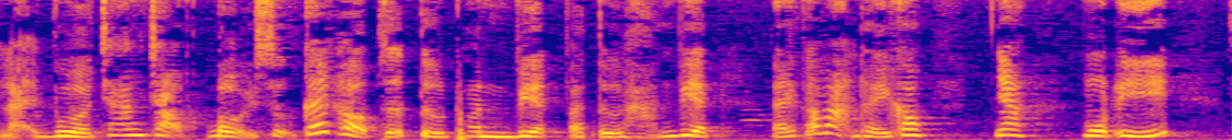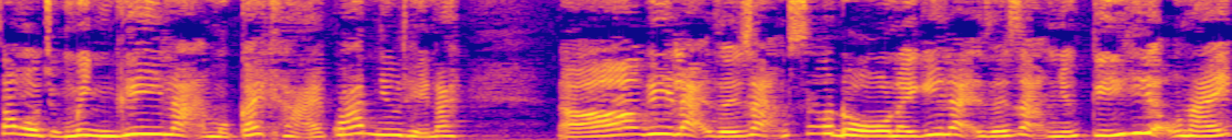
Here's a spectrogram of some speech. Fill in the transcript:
lại vừa trang trọng Bởi sự kết hợp giữa từ thuần Việt và từ Hán Việt. Đấy các bạn thấy không? Nha, một ý. Xong rồi chúng mình ghi lại một cách khái quát như thế này. Đó, ghi lại dưới dạng sơ đồ này, ghi lại dưới dạng những ký hiệu này.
